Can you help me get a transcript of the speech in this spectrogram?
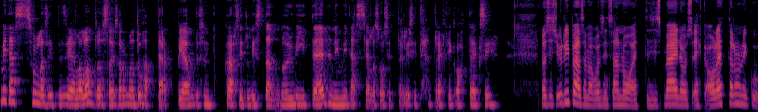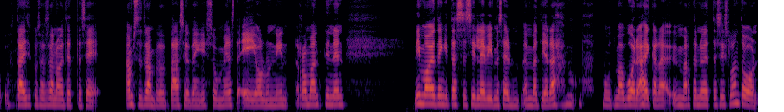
Mitäs sulla sitten siellä? Lontoossa olisi varmaan tuhat tärppiä, mutta jos nyt karsit listan noin viiteen, niin mitäs siellä suosittelisit treffikohteeksi? No siis ylipäänsä mä voisin sanoa, että siis mä en olisi ehkä olettanut, niin kuin, tai kun sä sanoit, että se Amsterdam taas jotenkin sun mielestä ei ollut niin romanttinen, niin mä oon jotenkin tässä sille viimeisen, en mä tiedä, muutaman vuoden aikana ymmärtänyt, että siis Lonto on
